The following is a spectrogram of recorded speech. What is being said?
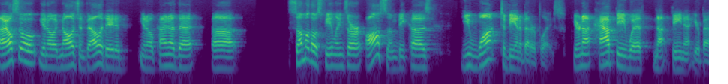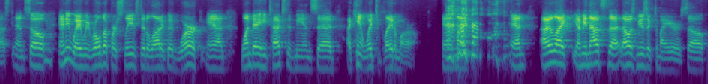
I also, you know, acknowledged and validated, you know, kind of that uh, some of those feelings are awesome because you want to be in a better place. You're not happy with not being at your best. And so, mm-hmm. anyway, we rolled up our sleeves, did a lot of good work. And one day he texted me and said, I can't wait to play tomorrow. And like, and I like, I mean, that's the, that was music to my ears. So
